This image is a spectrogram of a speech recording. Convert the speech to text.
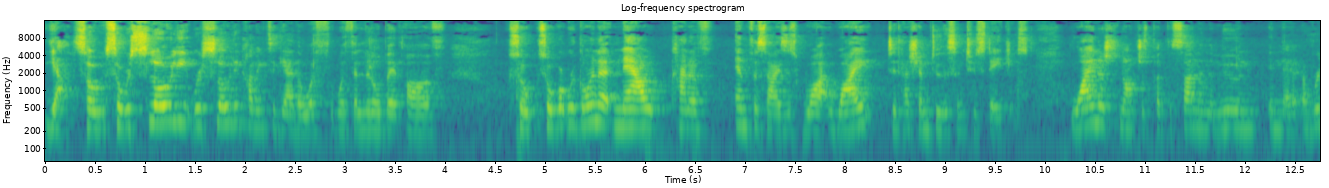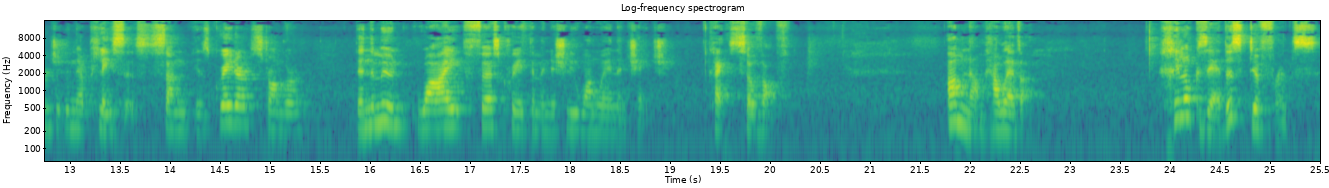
yeah, so so we're slowly we're slowly coming together with with a little bit of so so what we're going to now kind of emphasize is why why did Hashem do this in two stages? Why not just put the sun and the moon in their origin in their places? Sun is greater, stronger, than the moon, why first create them initially one way and then change? Okay, so Vav. Amnam, however, chilok zeh, this difference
